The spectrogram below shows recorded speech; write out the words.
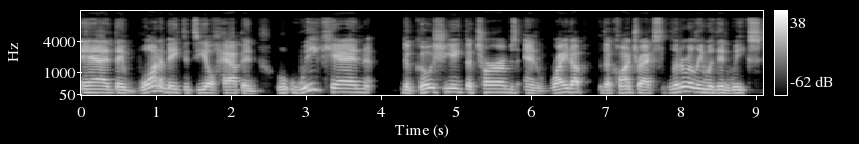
and they want to make the deal happen, we can negotiate the terms and write up the contracts literally within weeks.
